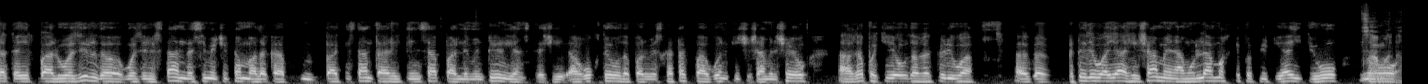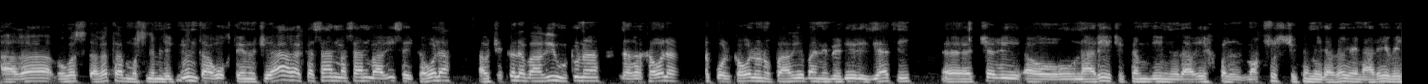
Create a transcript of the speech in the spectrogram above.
لکه اقبال وزیر د وزیرستان د سیمې چې کوم لکه پاکستان تحریک انصاف پارلیمنټریانز ته چې هغه وخت یو د پرویز خټک په غون کې چې شامل شوی هغه پکې یو دغه کړی و ګټلی و یا هشام انعام الله مخکې په پی ټی آی کې وو نو هغه اوس دغه ته مسلم لیګ نن ته غوښتنه چې هغه کسان مثلا باغی سې کوله او چې کله باغی وټونه دغه کوله کول کول نو په هغه باندې به ډېری زیاتې چغې او نارې چې کم دي نو دا غي خپل مخصوص چې کمی دغه نارې وي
